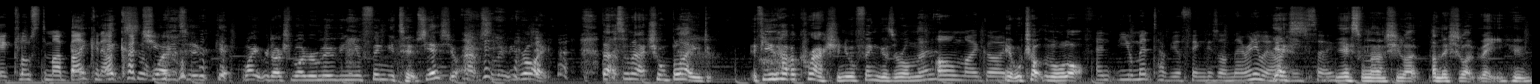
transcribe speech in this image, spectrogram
get close to my bike and I'll cut you. way to get weight reduction by removing your fingertips. Yes, you're absolutely right. That's an actual blade. If you have a crash and your fingers are on there, Oh my god. it will chop them all off. And you're meant to have your fingers on there anyway, aren't you? Yes, So yes. Well, unless you like, unless you like me, who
